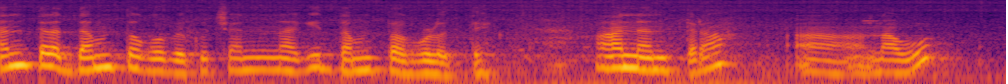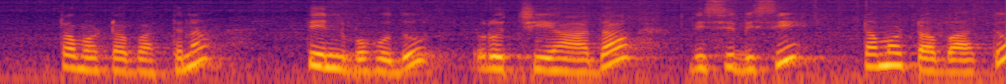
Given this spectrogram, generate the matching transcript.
ನಂತರ ದಮ್ ತಗೋಬೇಕು. ಚೆನ್ನಾಗಿ ದಮ್ ತಗೊಳುತ್ತೆ. ಆ ನಂತರ ನಾವು ಟೊಮೊಟೊ ಬಾತನ್ನ ತಿನ್ನಬಹುದು ರುಚಿಯಾದ ಬಿಸಿ ಬಿಸಿ ಟೊಮೊಟೊ ಬಾತು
